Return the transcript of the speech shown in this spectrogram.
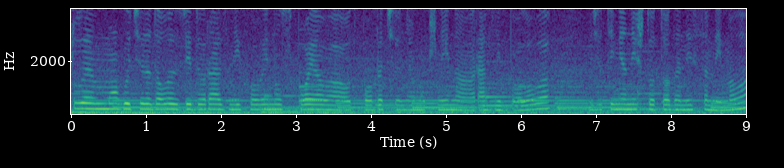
tu je moguće da dolazi do raznih ovaj, nuspojava od povraćanja mučnina, raznih bolova. Međutim, ja ništa od toga nisam imala.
